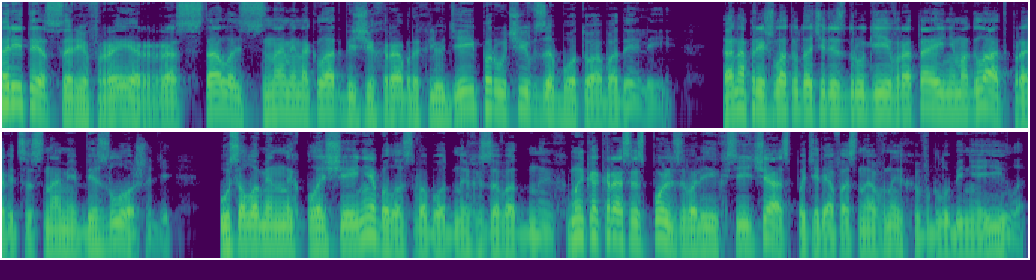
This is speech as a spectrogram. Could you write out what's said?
Ритесса Рефрейер рассталась с нами на кладбище храбрых людей, поручив заботу об Аделии. Она пришла туда через другие врата и не могла отправиться с нами без лошади. У соломенных плащей не было свободных заводных. Мы как раз использовали их сейчас, потеряв основных в глубине ила.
